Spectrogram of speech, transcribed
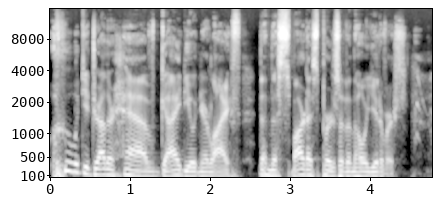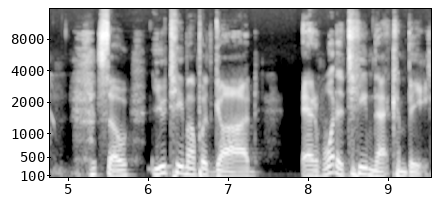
who would you rather have guide you in your life than the smartest person in the whole universe? so you team up with God, and what a team that can be.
